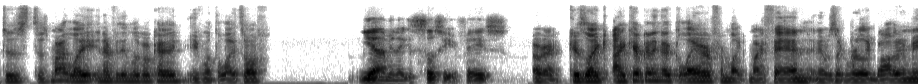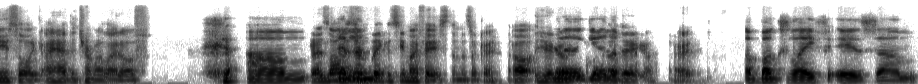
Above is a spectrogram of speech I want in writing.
does does my light and everything look okay even with the lights off? Yeah, I mean I can still see your face. Okay, because like I kept getting a glare from like my fan, and it was like really bothering me. So like I had to turn my light off. um, but as long as everybody can see my face, then it's okay. Oh, here you go. Again, oh, there you go. All right. A Bug's Life is um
